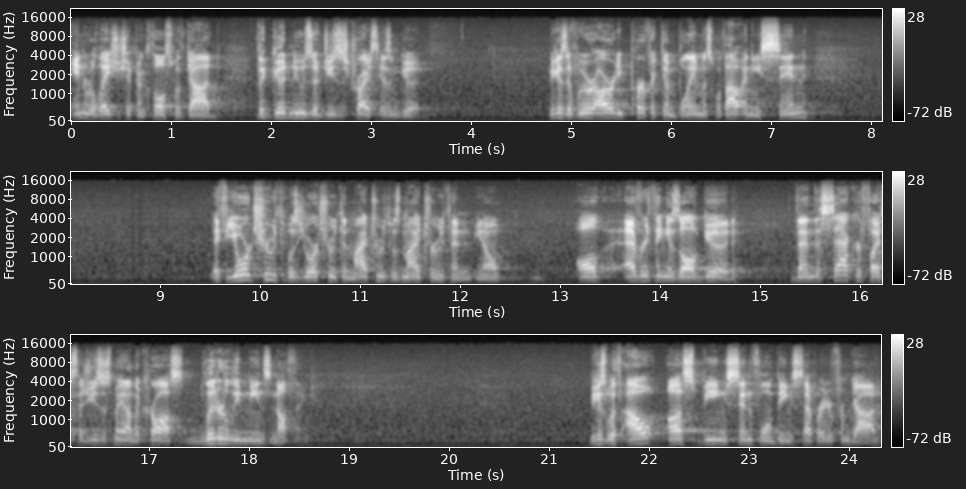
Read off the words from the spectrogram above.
in relationship and close with God, the good news of Jesus Christ isn't good. Because if we were already perfect and blameless without any sin, if your truth was your truth and my truth was my truth and, you know, all everything is all good, then the sacrifice that Jesus made on the cross literally means nothing. Because without us being sinful and being separated from God,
